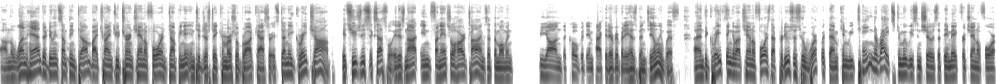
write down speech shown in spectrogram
on the one hand, they're doing something dumb by trying to turn Channel 4 and dumping it into just a commercial broadcaster. It's done a great job. It's hugely successful. It is not in financial hard times at the moment beyond the COVID impact that everybody has been dealing with. And the great thing about Channel 4 is that producers who work with them can retain the rights to movies and shows that they make for Channel 4,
